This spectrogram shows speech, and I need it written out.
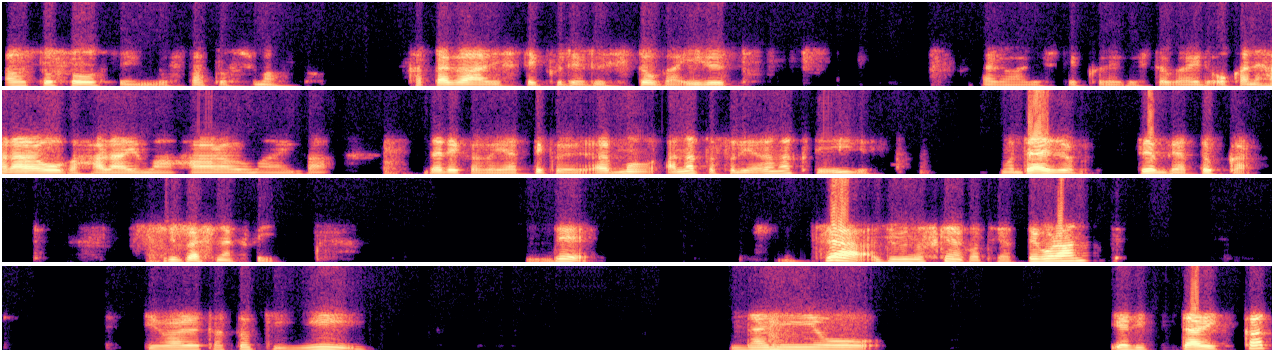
アウトソーシングしたとしますと。肩代わりしてくれる人がいると。代わりしてくれる人がいる。お金払おうが払いま、払う前が、誰かがやってくれる。あもう、あなたそれやらなくていいです。もう大丈夫。全部やっとくから。心配しなくていい。で、じゃあ自分の好きなことやってごらんって言われたときに、何をやりたいかっ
